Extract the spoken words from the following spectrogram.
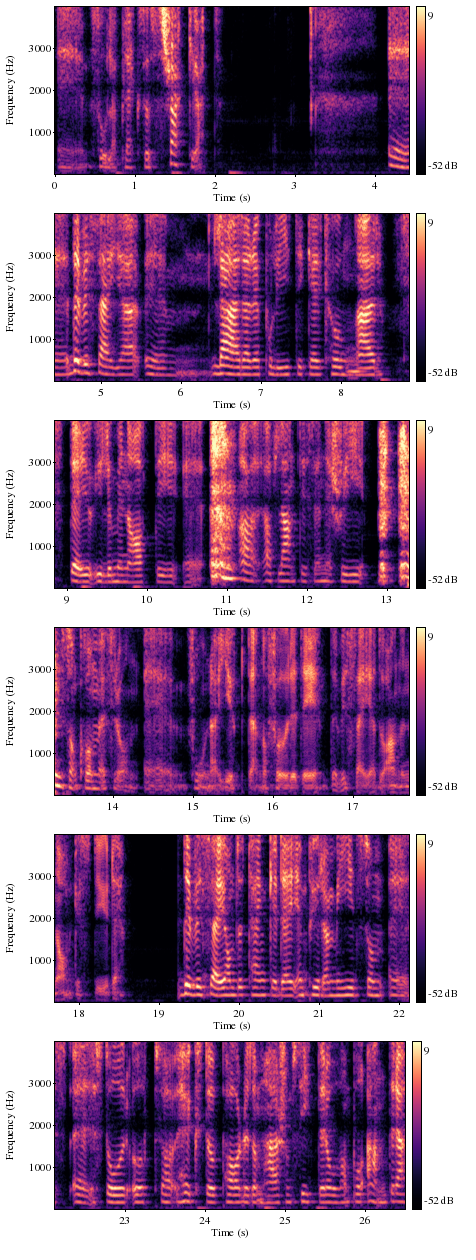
eh, solarplexus-chakrat. Eh, det vill säga eh, lärare, politiker, kungar, det är ju Illuminati, eh, Atlantis energi som kommer från eh, forna Egypten och före det, det vill säga då Anunnaki styrde. Det vill säga om du tänker dig en pyramid som eh, eh, står upp, så högst upp har du de här som sitter ovanpå andra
